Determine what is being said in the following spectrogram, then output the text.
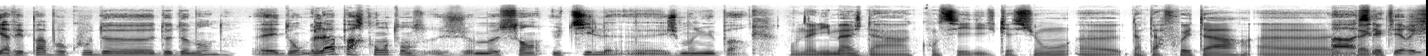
il n'y avait pas beaucoup de, demandes. Et donc là, par contre, je me sens utile et je m'ennuie pas. On a l'image d'un conseiller d'éducation, euh, d'un père fouettard, euh, ah, c'est terrible.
